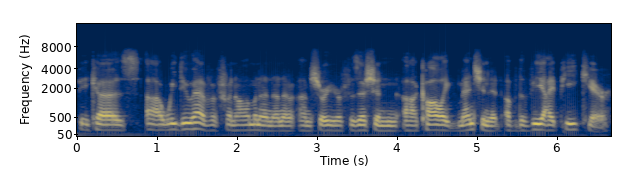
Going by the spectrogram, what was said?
Because uh, we do have a phenomenon, and I'm sure your physician uh, colleague mentioned it, of the VIP care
